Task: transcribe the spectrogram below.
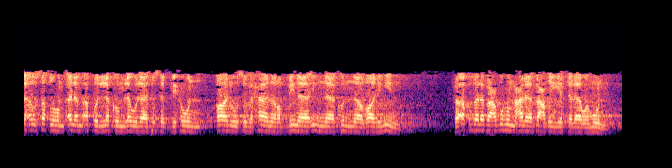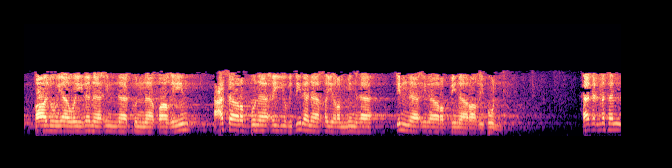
أوسطهم ألم أقل لكم لولا تسبحون قالوا سبحان ربنا إنا كنا ظالمين فأقبل بعضهم على بعض يتلاومون قالوا يا ويلنا إنا كنا طاغين عسى ربنا أن يبدلنا خيرا منها إنا إلى ربنا راغبون هذا المثل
